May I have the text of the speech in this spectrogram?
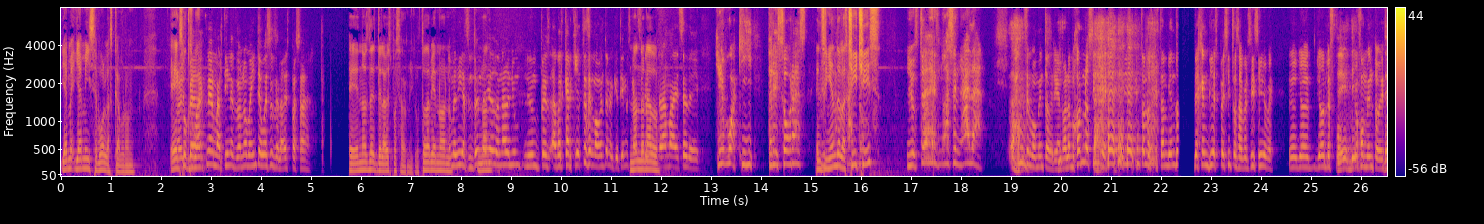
ya, me, ya me hice bolas, cabrón. Xbox One. Martínez donó 20 huesos de la vez pasada. Eh, no es de, la vez pasada, amigo. Todavía no han... No me digas, entonces no, no donado ni un, ni un peso. A ver, Carqui, este es el momento en el que tienes no que han hacer donado. el drama ese de llevo aquí tres horas... Enseñando las chichis. Y ustedes no hacen nada. es el momento, Adriano. A lo mejor no sirve. Todos los que están viendo, dejen 10 pesitos a ver si sirve. Yo, yo, les yo fomento eso.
